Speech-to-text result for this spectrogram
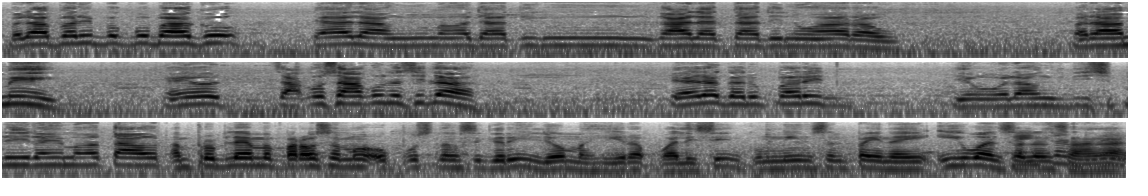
wala pa rin pagbabago. Kaya lang, yung mga dating kalat dati nung araw, marami. Ngayon, sako-sako na sila. Kaya lang, ganun pa rin. Yung walang disiplina yung mga tao. Ang problema pa raw sa mga upos ng sigarilyo, mahirap walisin kung minsan pa'y naiiwan sa lansangan.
